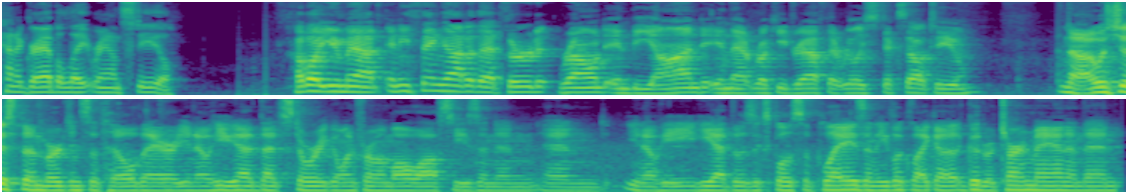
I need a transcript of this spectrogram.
kind of grab a late round steal. How about you, Matt? Anything out of that third round and beyond in that rookie draft that really sticks out to you? No, it was just the emergence of Hill there. You know, he had that story going from him all off season, and and you know he he had those explosive plays, and he looked like a good return man. And then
